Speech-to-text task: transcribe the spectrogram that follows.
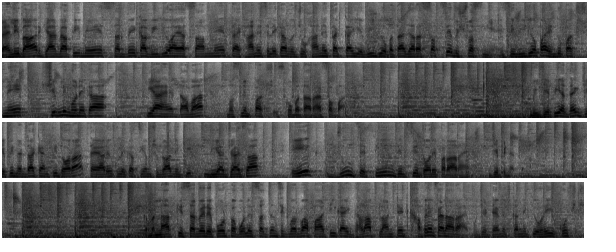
पहली बार ज्ञानव्यापी में सर्वे का वीडियो आया सामने। तहखाने से लेकर वजूखाने तक का यह वीडियो बताया जा रहा सबसे विश्वसनीय। इसी वीडियो पर हिंदू पक्ष ने शिवलिंग होने का किया है दावा। मुस्लिम पक्ष इसको बता रहा है फवाद बीजेपी अध्यक्ष जेपी नड्डा का एमपी दौरा। तैयारियों को लेकर सीएम शिवराज ने लिया जायजा। एक जून से तीन दिवसीय दौरे पर आ रहे हैं जेपी नड्डा। कमलनाथ की सर्वे रिपोर्ट पर बोले, सज्जन सिंह वर्मा पार्टी का एक धड़ा प्लांटेड खबरें फैला रहा है। मुझे डैमेज करने की हो रही कोशिश।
